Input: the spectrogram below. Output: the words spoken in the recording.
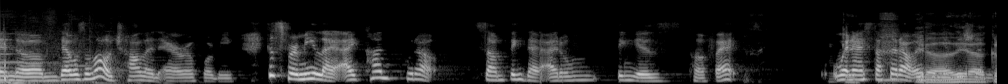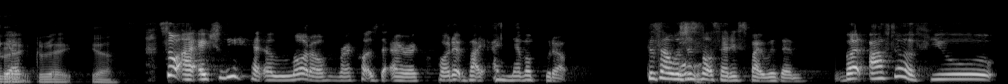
And um, there was a lot of trial and error for me. Because for me like i can't put out something that i don't think is perfect. When i started out as a yeah, musician yeah, correct, correct. Yeah. so i actually had a lot of records that i recorded but i never put out because i was just Oh. not satisfied with them. But after a few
